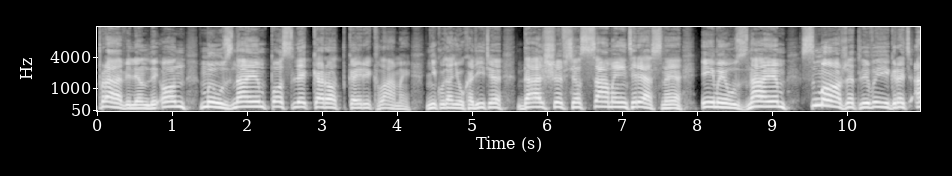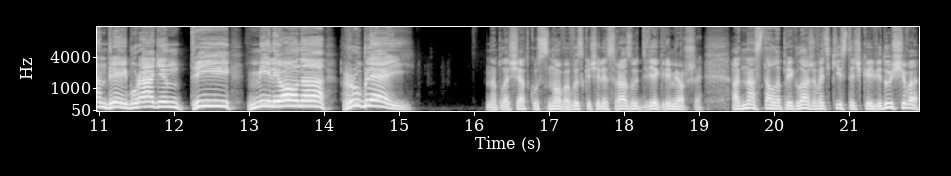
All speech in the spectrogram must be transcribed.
правилен ли он, мы узнаем после короткой рекламы. Никуда не уходите, дальше все самое интересное, и мы узнаем, сможет ли выиграть Андрей Бурагин 3 миллиона рублей. На площадку снова выскочили сразу две гримерши. Одна стала приглаживать кисточкой ведущего,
